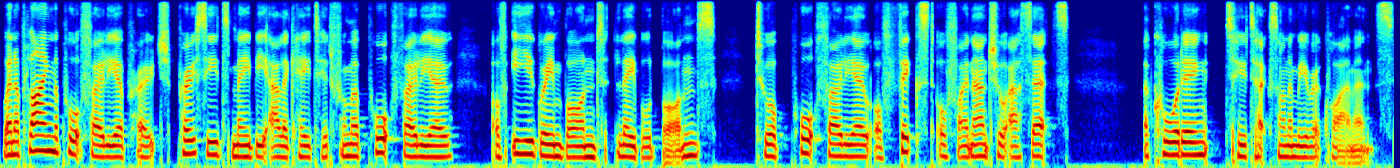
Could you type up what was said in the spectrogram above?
When applying the portfolio approach, proceeds may be allocated from a portfolio of EU Green Bond labelled bonds to a portfolio of fixed or financial assets according to taxonomy requirements.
